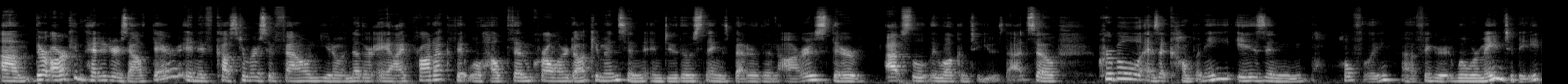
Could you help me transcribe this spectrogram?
um, there are competitors out there and if customers have found you know another ai product that will help them crawl our documents and, and do those things better than ours they're absolutely welcome to use that. So Cribl as a company is in hopefully uh, figure it will remain to be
